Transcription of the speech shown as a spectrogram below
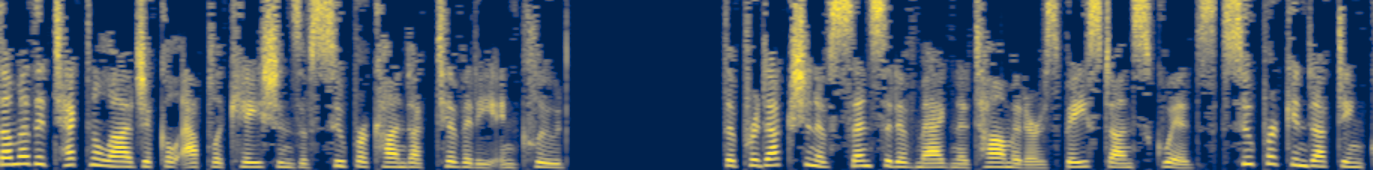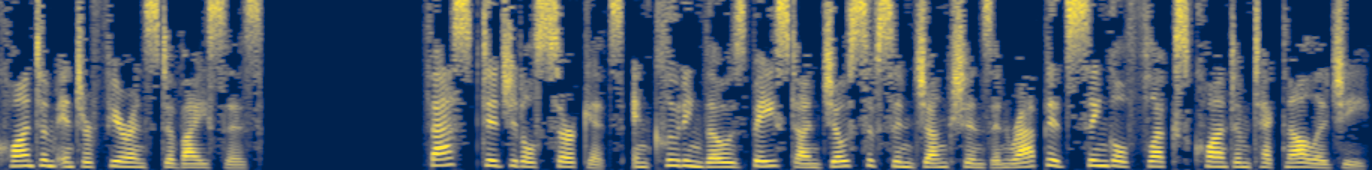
Some of the technological applications of superconductivity include the production of sensitive magnetometers based on SQUIDs superconducting quantum interference devices, Fast digital circuits including those based on Josephson junctions and rapid single-flux quantum technology.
